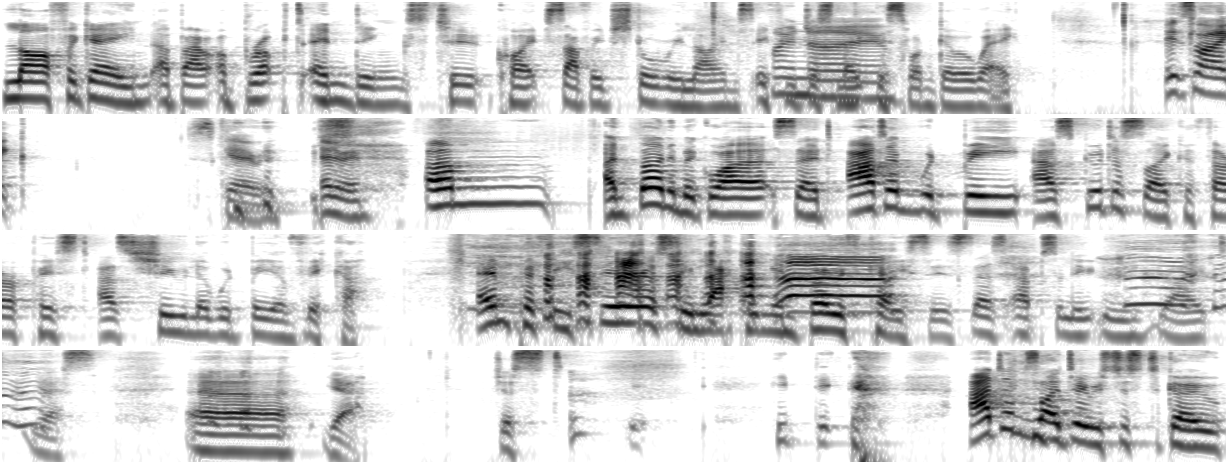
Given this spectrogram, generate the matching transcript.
laugh again about abrupt endings to quite savage storylines if I you just make this one go away. It's like scary. anyway. Um, and Bernie McGuire said Adam would be as good a psychotherapist as Shula would be a vicar. Empathy seriously lacking in both cases. That's absolutely right. Yes. Uh, yeah. Just. He, he, Adam's idea is just to go,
